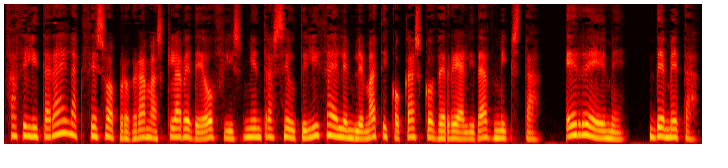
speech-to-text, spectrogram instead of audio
facilitará el acceso a programas clave de Office mientras se utiliza el emblemático casco de realidad mixta, RM, de Meta.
